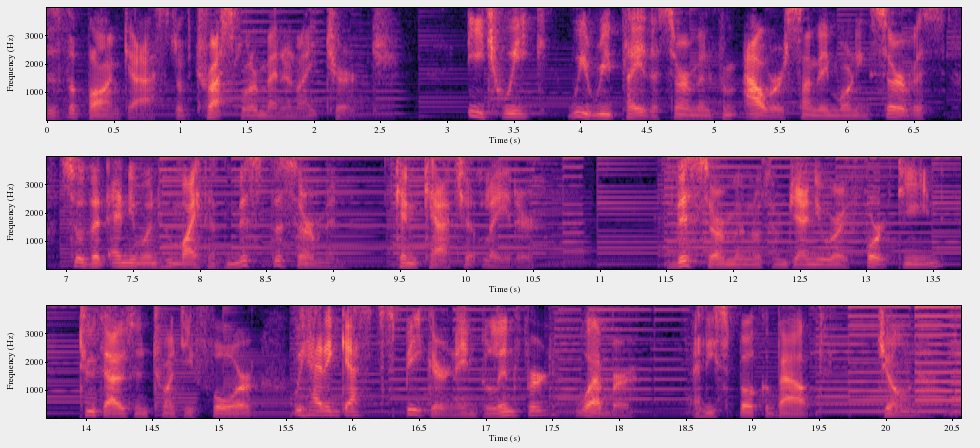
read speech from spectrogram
is the podcast of Tressler Mennonite Church. Each week, we replay the sermon from our Sunday morning service so that anyone who might have missed the sermon can catch it later. This sermon was from January 14, 2024. We had a guest speaker named Linford Weber, and he spoke about Jonah.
